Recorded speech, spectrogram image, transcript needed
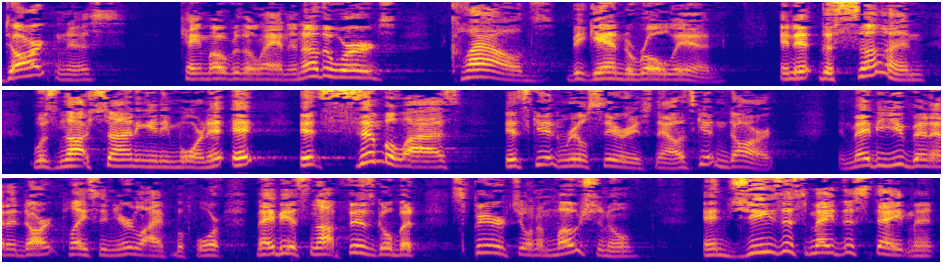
darkness came over the land. In other words, clouds began to roll in and it, the sun was not shining anymore and it, it it symbolized it's getting real serious now. It's getting dark. And maybe you've been at a dark place in your life before. Maybe it's not physical, but spiritual and emotional. And Jesus made this statement.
